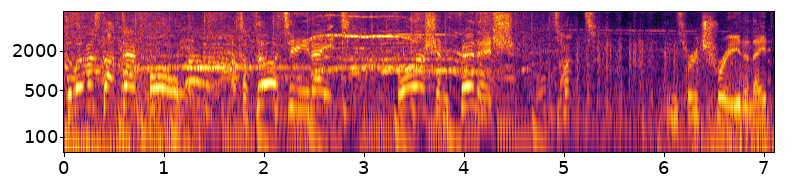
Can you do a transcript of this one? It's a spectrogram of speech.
delivers that death blow. That's a 13-8 flourish and finish. Tucked through Tree. The nade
